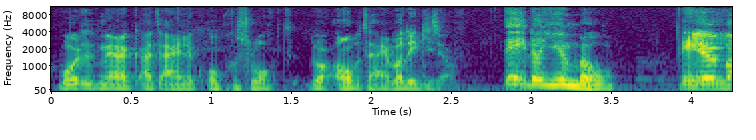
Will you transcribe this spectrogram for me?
wordt het merk uiteindelijk opgeslokt door Albert Heijn? Wat denk je zelf? Nee, dan Jumbo. Nee, Jumbo!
